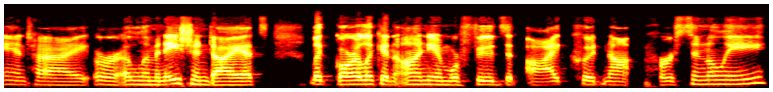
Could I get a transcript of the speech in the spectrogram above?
anti or elimination diets, like garlic and onion were foods that I could not personally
